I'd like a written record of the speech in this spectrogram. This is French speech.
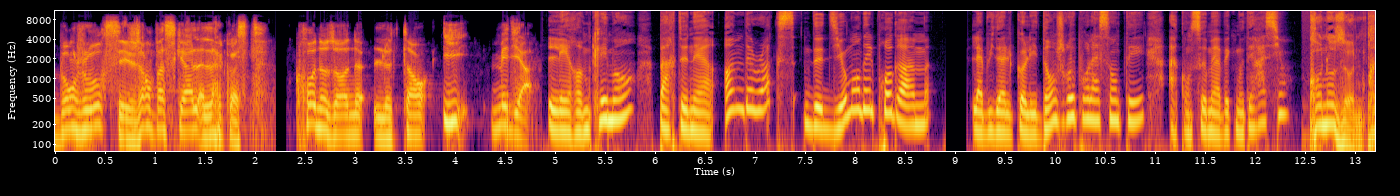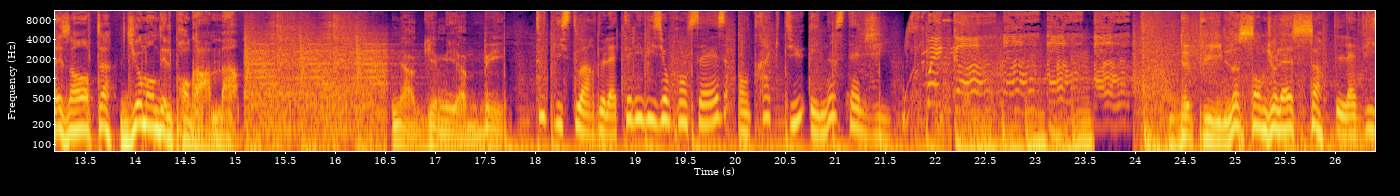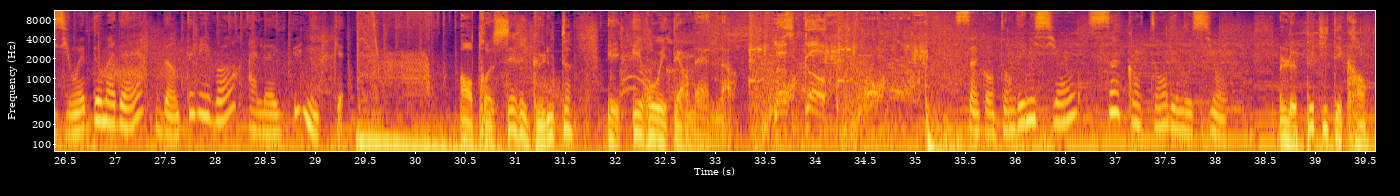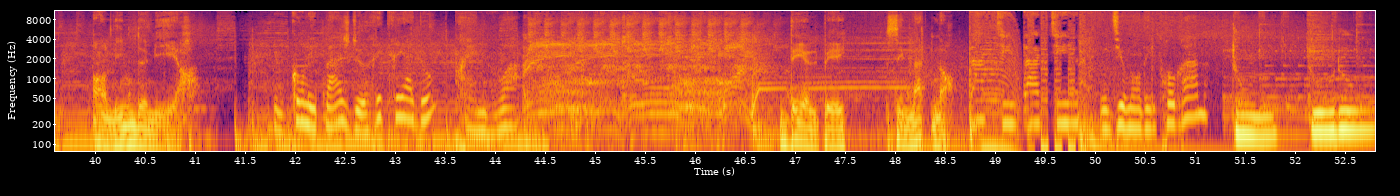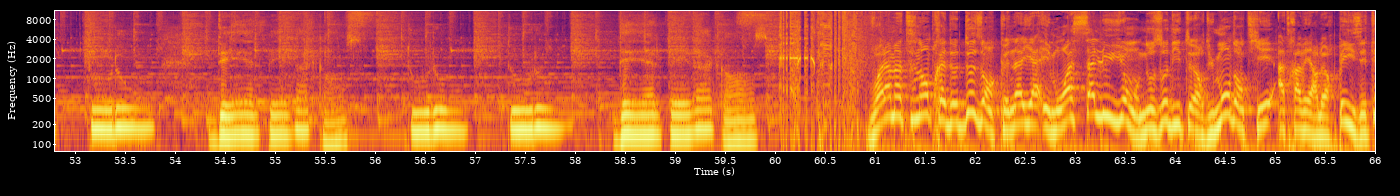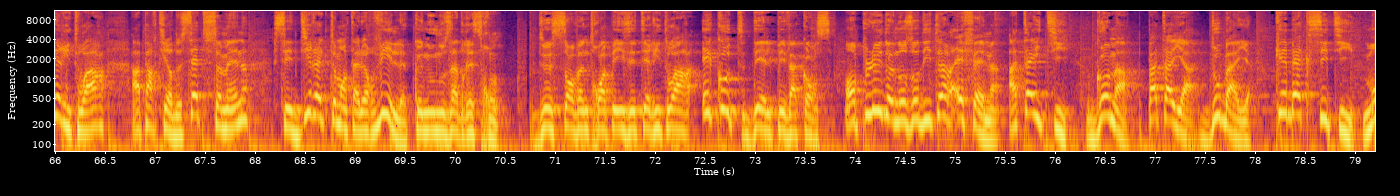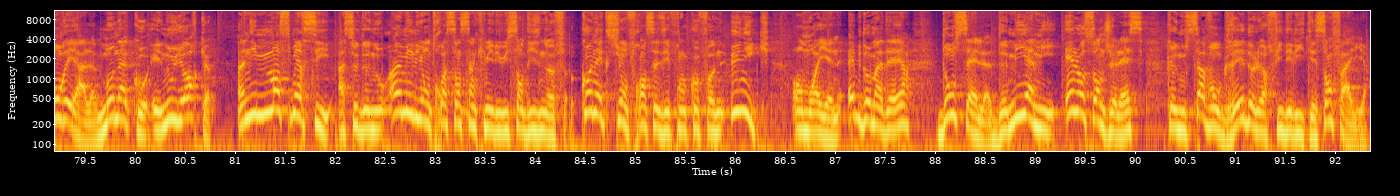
Bonjour, c'est Jean-Pascal Lacoste. Chronozone, le temps immédiat. Les Roms Clément, partenaire On the Rocks de Diomandé le Programme. L'abus d'alcool est dangereux pour la santé, à consommer avec modération. Chronozone présente Diomandé le Programme. Now give me a beat. Toute l'histoire de la télévision française entre actu et nostalgie. Depuis Los Angeles, La vision hebdomadaire d'un télévore à l'œil unique. Entre série culte et héros éternel. 50 ans d'émission, 50 ans d'émotion. Le petit écran en ligne de mire. Ou quand les pages de Récréado prennent voix. DLP, c'est maintenant. Diomandé le programme, Toum, toudou, toudou, DLP vacances. Toudou, toudou, DLP vacances. Voilà maintenant près de deux ans que Naya et moi saluons nos auditeurs du monde entier à travers leurs pays et territoires. À partir de cette semaine, c'est directement à leur ville que nous nous adresserons. 223 pays et territoires écoutent DLP Vacances. En plus de nos auditeurs FM à Tahiti, Goma, Pattaya, Dubaï, Québec City, Montréal, Monaco et New York, un immense merci à ceux de nos 1 305 819 connexions françaises et francophones uniques en moyenne hebdomadaire, dont celles de Miami et Los Angeles, que nous savons gré de leur fidélité sans faille.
